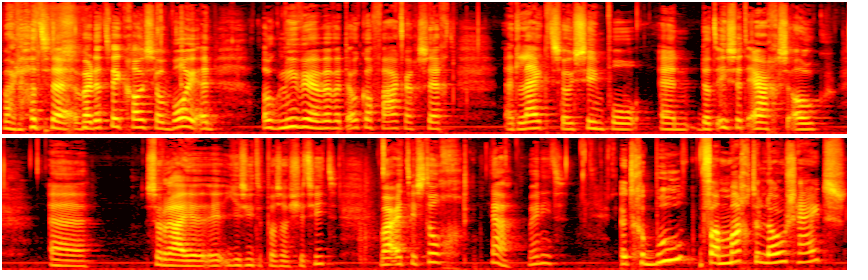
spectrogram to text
Maar dat, eh, maar dat vind ik gewoon zo mooi. En ook nu weer, we hebben het ook al vaker gezegd. Het lijkt zo simpel en dat is het ergens ook. Zodra je, je ziet het pas als je het ziet. Maar het is toch, ja, weet niet. het gevoel van machteloosheid,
